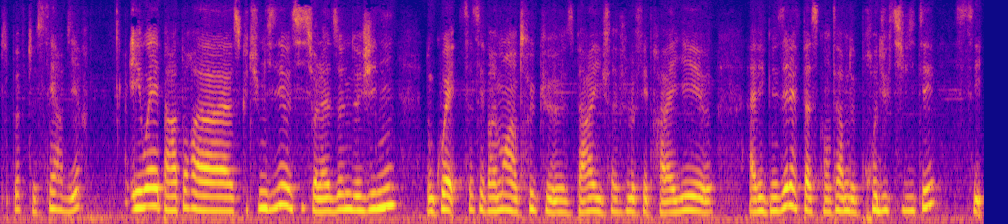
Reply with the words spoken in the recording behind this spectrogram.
qui peuvent te servir. Et ouais, par rapport à ce que tu me disais aussi sur la zone de génie, donc ouais, ça c'est vraiment un truc, c'est pareil, ça je le fais travailler avec mes élèves parce qu'en termes de productivité, c'est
